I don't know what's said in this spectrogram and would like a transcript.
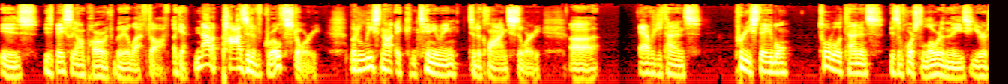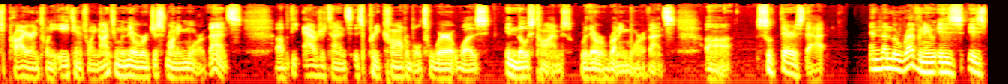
is is basically on par with where they left off. Again, not a positive growth story, but at least not a continuing to decline story. Uh, average attendance pretty stable total attendance is of course lower than these years prior in 2018 or 2019 when they were just running more events. Uh, but the average attendance is pretty comparable to where it was in those times where they were running more events. Uh, so there's that. And then the revenue is, is,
